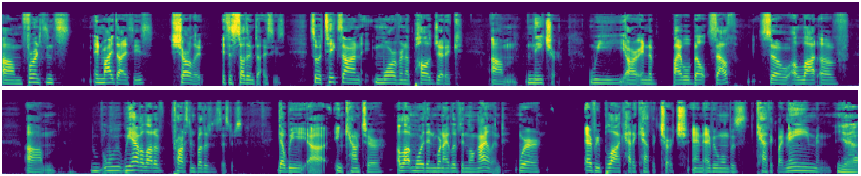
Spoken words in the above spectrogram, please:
Um, for instance, in my diocese, Charlotte, it's a southern diocese, so it takes on more of an apologetic um, nature. We are in the Bible Belt South, so a lot of um, we have a lot of Protestant brothers and sisters that we uh, encounter a lot more than when I lived in Long Island, where every block had a Catholic church and everyone was Catholic by name. And Yeah.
